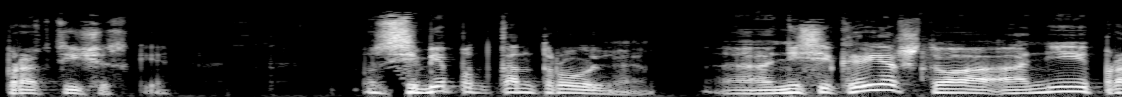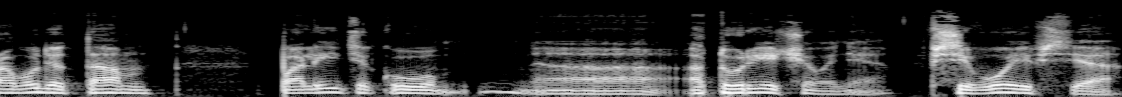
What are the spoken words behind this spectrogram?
практически, себе подконтрольную. А, Не секрет, что они проводят там политику э, отуречивания всего и вся.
